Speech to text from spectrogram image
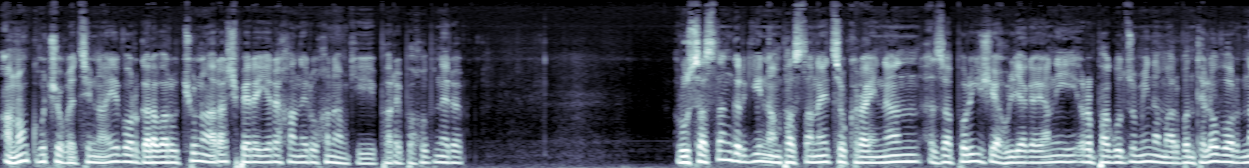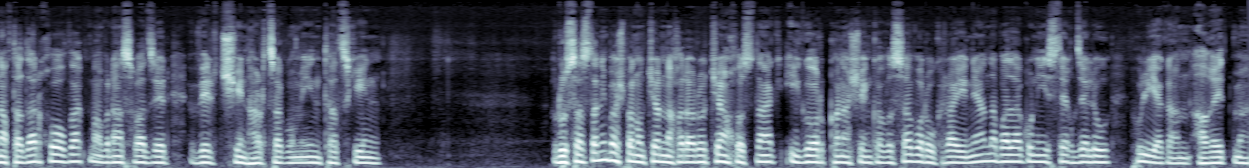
Անոնք կոչողեցին նաև, որ կառավարությունը առաջ բերե երեխաներու խնամքի բարեփոխումները։ Ռուսաստան գրգին ամփոստանեց Ուկրաինան Զապորիժիա հուլիագայանի ռմբագոծումին համար բնթելով, որ նավթադար խողովակը վնասված էր վերջին հարցակումի ընթացքին։ Ռուսաստանի պաշտպանության նախարարության խոսնակ Իգոր Կոնաշենկովը ասա, որ Ուկրաինան նպատակ ունի ստեղծելու հուլիական աղետը։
